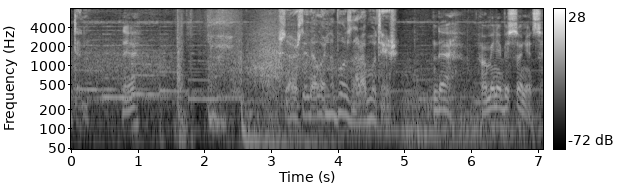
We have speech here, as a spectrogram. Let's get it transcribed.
Итан. Да? Что ж, ты довольно поздно работаешь. Да. У меня бессонница.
